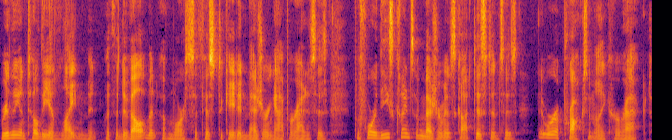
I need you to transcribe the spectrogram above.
really until the Enlightenment with the development of more sophisticated measuring apparatuses before these kinds of measurements got distances that were approximately correct.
